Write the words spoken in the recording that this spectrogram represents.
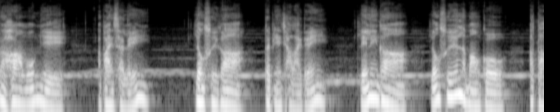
မဟာမိုးမြေအပိုင်းဆက်လေလုံဆွေကတပြင်းချလိုက်တယ်လင်းလင်းကလုံဆွေရဲ့လက်မောင်ကိုအသာ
